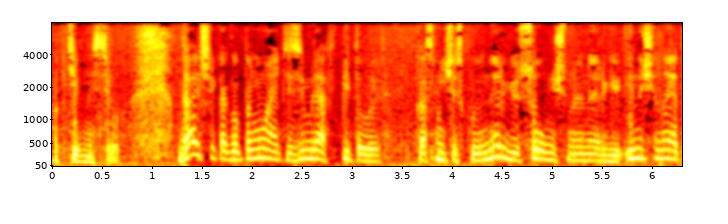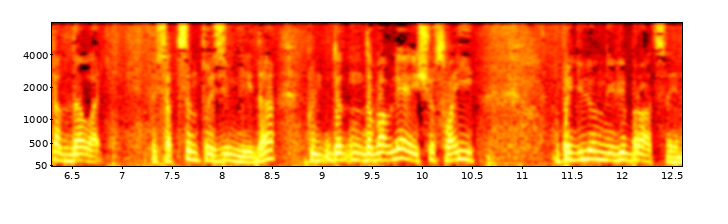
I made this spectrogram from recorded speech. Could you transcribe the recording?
активность его. Дальше, как вы понимаете, Земля впитывает космическую энергию, солнечную энергию и начинает отдавать, то есть от центра Земли, да, добавляя еще свои определенные вибрации.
